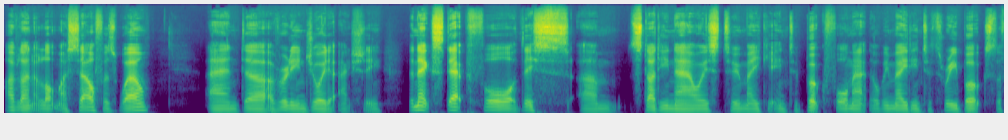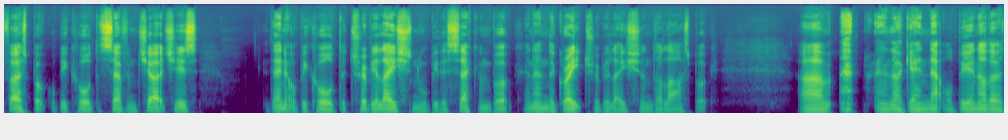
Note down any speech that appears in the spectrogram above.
I've learned a lot myself as well, and uh, I've really enjoyed it actually. The next step for this um, study now is to make it into book format. It'll be made into three books. The first book will be called The Seven Churches, then it will be called The Tribulation, will be the second book, and then The Great Tribulation, the last book. Um, and again, that will be another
